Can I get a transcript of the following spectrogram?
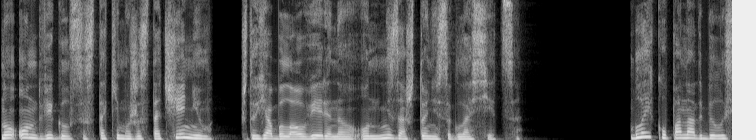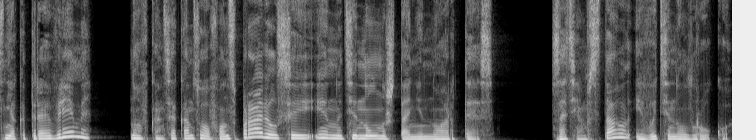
Но он двигался с таким ожесточением, что я была уверена, он ни за что не согласится. Блейку понадобилось некоторое время, но в конце концов он справился и натянул на штанину Артез. Затем встал и вытянул руку.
